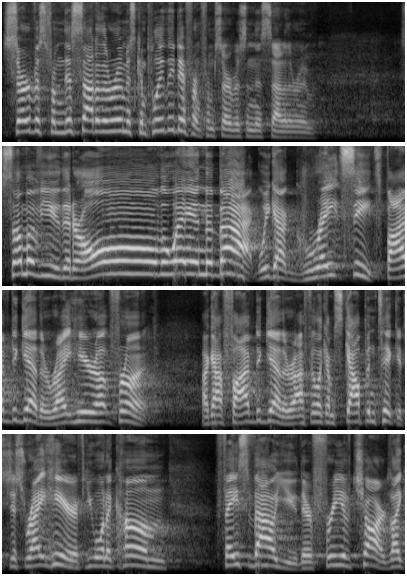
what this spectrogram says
service from this side of the room is completely different from service in this side of the room. Some of you that are all the way in the back, we got great seats, five together right here up front. I got five together. I feel like I'm scalping tickets just right here. If you want to come, face value, they're free of charge. Like,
